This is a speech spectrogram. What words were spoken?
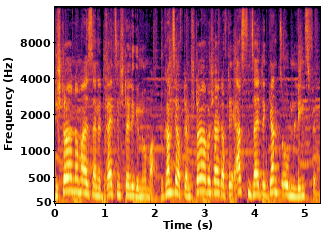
Die Steuernummer ist eine 13-stellige Nummer. Du kannst sie auf deinem Steuerbescheid auf der ersten Seite ganz oben links finden.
